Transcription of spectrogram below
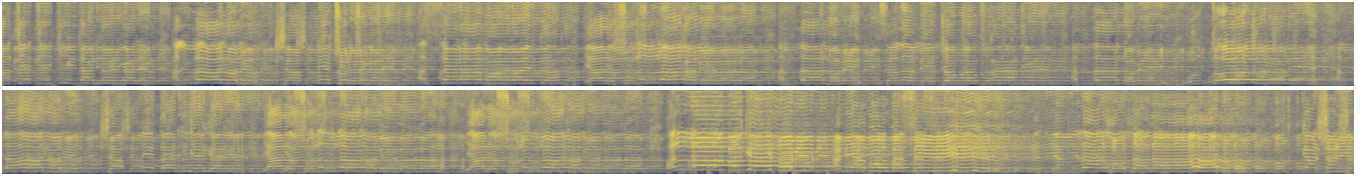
কাছে দেখি দাঁড়িয়ে গেলেন। আল্লাহ নবী সামনে চলে গেলেন। আসসালামু আলাইকুম, ইয়া রাসূলুল্লাহ হাবিবাল্লাহ আল্লাহ নবী সালামে জবাব করা দিলেন আল্লাহ নবী উত্তর করা দিলেন আল্লাহ নবী সামনে দাঁড়িয়ে গেলেন। ইয়া রাসূলুল্লাহ হাবিবাল্লাহ ইয়া রাসূলুল্লাহ হাবিবাল্লাহ আল্লাহ পাকে নবী, আমি আবু বসির রাদিয়াল্লাহু তাআলা মক্কা শরীফ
